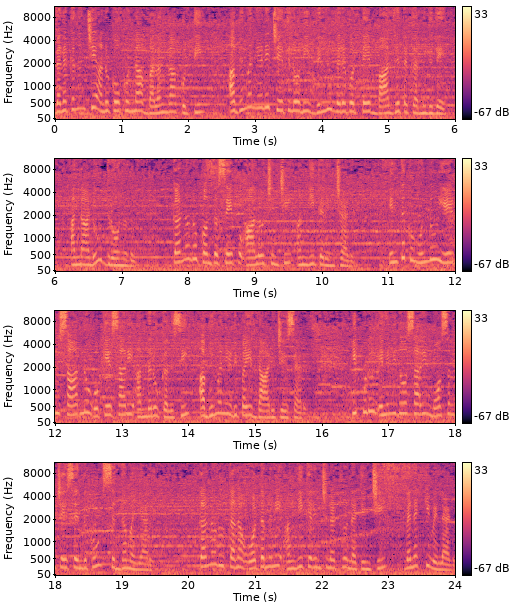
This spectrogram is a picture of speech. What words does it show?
వెనక నుంచి అనుకోకుండా బలంగా కుట్టి అభిమన్యుడి చేతిలోని విల్లు విరగొట్టే బాధ్యత కర్ణుడిదే అన్నాడు ద్రోణుడు. కర్ణుడు కొంతసేపు ఆలోచించి అంగీకరించాడు. ఇంతకు ముందు ఏడు సార్లు ఒకేసారి అందరూ కలిసి అభిమన్యుడిపై దాడి చేశారు. ఇప్పుడు ఎనిమిదోసారి మోసం చేసేందుకు సిద్ధమయ్యారు. కర్ణుడు తన ఓటమిని అంగీకరించినట్లు నటించి వెనక్కి వెళ్ళాడు.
